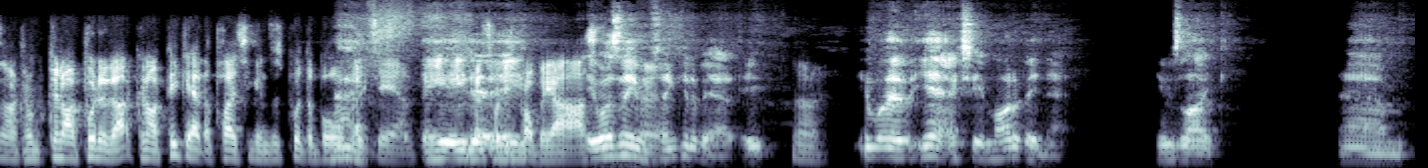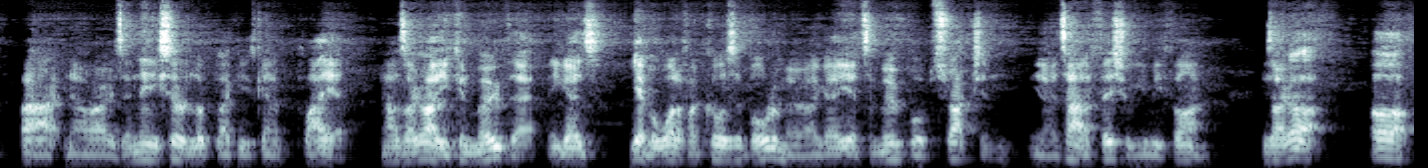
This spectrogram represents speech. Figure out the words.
so can, can, I put it up? Can I pick out the plastic and just put the ball no, back down? He, he, That's what he, he, probably asked. He wasn't even yeah. thinking about it. no. it. Yeah, actually, it might have been that. He was like, um, "All right, no worries." And then he sort of looked like he was going to play it, and I was like, "Oh, you can move that." And he goes, "Yeah, but what if I cause the ball to move?" I go, "Yeah, it's a movable obstruction. You know, it's artificial. You'll be fine." He's like, "Oh, oh."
